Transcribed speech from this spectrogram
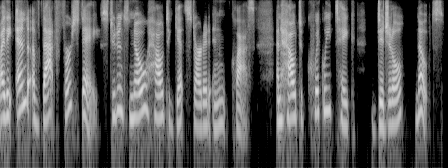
By the end of that first day, students know how to get started in class and how to quickly take digital notes.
